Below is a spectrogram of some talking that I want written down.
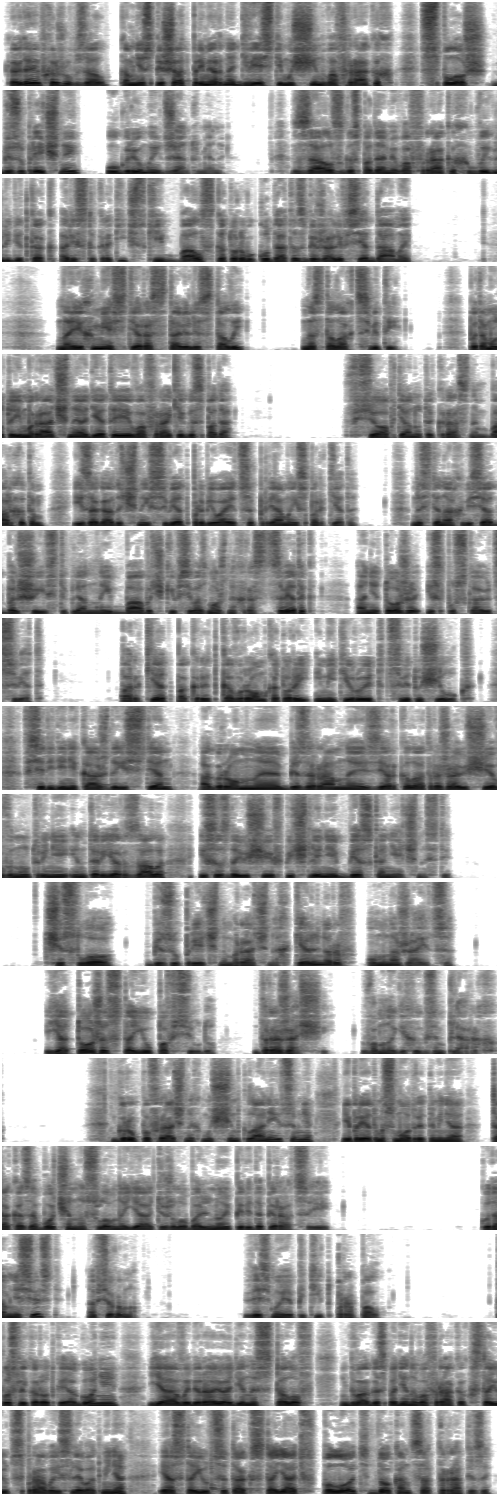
Когда я вхожу в зал, ко мне спешат примерно 200 мужчин во фраках, сплошь безупречные, угрюмые джентльмены. Зал с господами во фраках выглядит как аристократический бал, с которого куда-то сбежали все дамы. На их месте расставили столы, на столах цветы, потому-то и мрачные, одетые во фраке господа. Все обтянуто красным бархатом, и загадочный свет пробивается прямо из паркета. На стенах висят большие стеклянные бабочки всевозможных расцветок, они тоже испускают свет. Паркет покрыт ковром, который имитирует цветущий лук. В середине каждой из стен огромное безрамное зеркало, отражающее внутренний интерьер зала и создающее впечатление бесконечности. Число безупречно мрачных кельнеров умножается. Я тоже стою повсюду, дрожащий во многих экземплярах. Группа фрачных мужчин кланяется мне и при этом смотрит на меня так озабоченно, словно я тяжело больной перед операцией. Куда мне сесть? А все равно. Весь мой аппетит пропал. После короткой агонии я выбираю один из столов. Два господина во фраках встают справа и слева от меня и остаются так стоять вплоть до конца трапезы.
